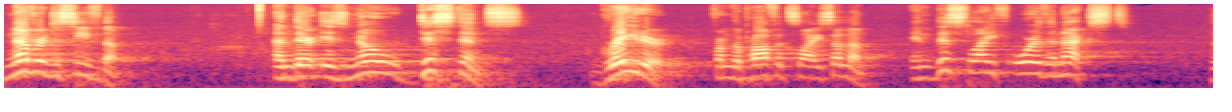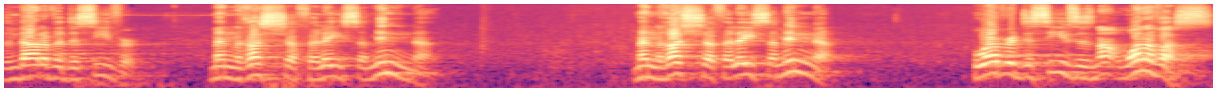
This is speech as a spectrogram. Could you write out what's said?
Never deceived them. And there is no distance greater from the Prophet ﷺ in this life or the next than that of a deceiver. من غش فليس منا من غش فليس منا Whoever deceives is not one of us,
